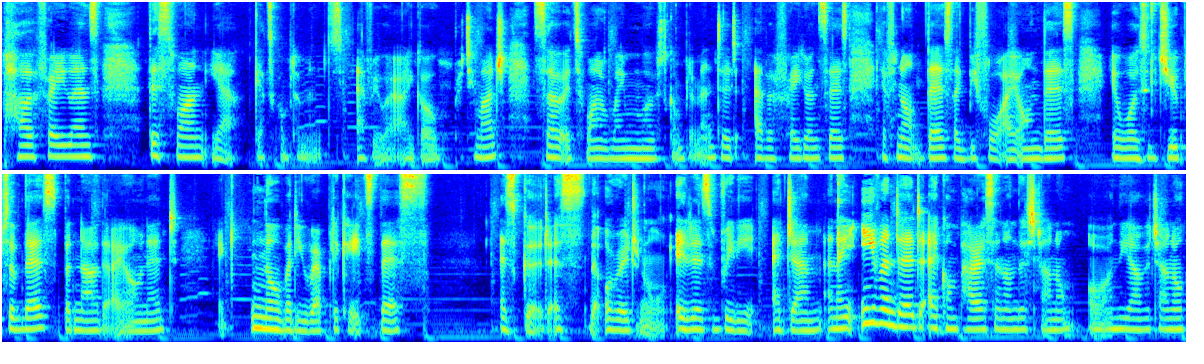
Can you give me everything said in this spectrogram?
power fragrance. This one yeah gets compliments everywhere i go pretty much. So it's one of my most complimented ever fragrances. If not this like before i owned this it was dupes of this but now that i own it like nobody replicates this as good as the original. It is really a gem. And I even did a comparison on this channel or on the other channel.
